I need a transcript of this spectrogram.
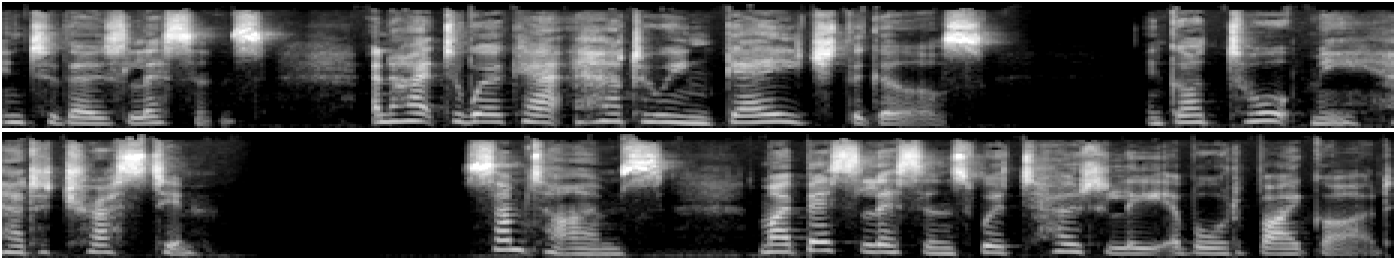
into those lessons and I had to work out how to engage the girls. And God taught me how to trust Him. Sometimes my best lessons were totally aborted by God.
